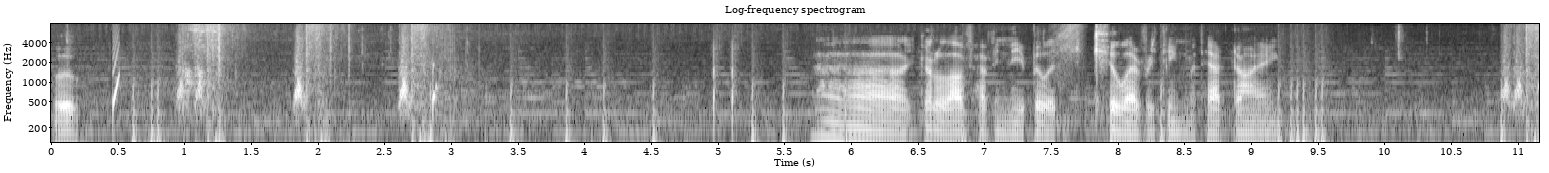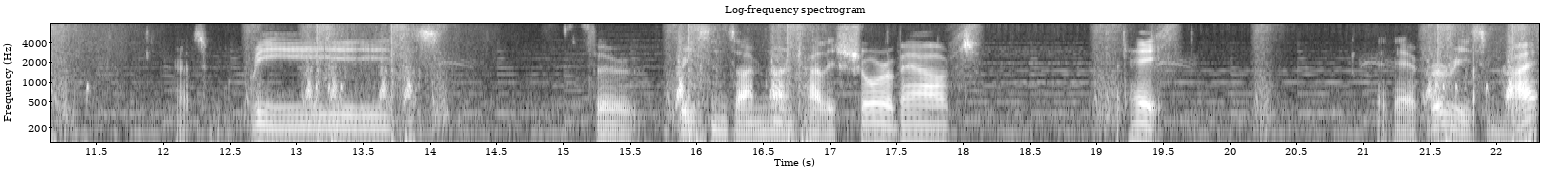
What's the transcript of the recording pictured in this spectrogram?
Whoa. Ah, gotta love having the ability to kill everything without dying. Got some reeds. For reasons I'm not entirely sure about. But hey, they're there for a reason, right?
